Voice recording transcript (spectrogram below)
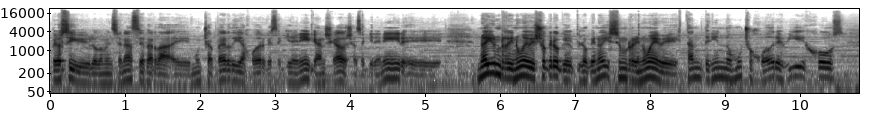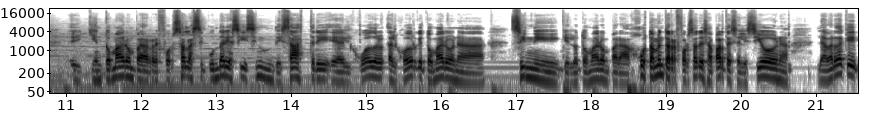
Pero sí, lo que mencionás es verdad, eh, mucha pérdida, jugadores que se quieren ir, que han llegado ya se quieren ir. Eh, no hay un renueve, yo creo que lo que no hay es un renueve, están teniendo muchos jugadores viejos. Eh, quien tomaron para reforzar la secundaria sigue siendo un desastre. El jugador, el jugador que tomaron a Sidney, que lo tomaron para justamente reforzar esa parte, se lesiona. La verdad que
